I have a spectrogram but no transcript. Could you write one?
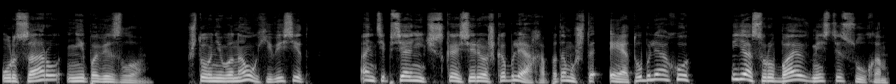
Урсару не повезло, что у него на ухе висит антипсионическая сережка-бляха, потому что эту бляху я срубаю вместе с ухом,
